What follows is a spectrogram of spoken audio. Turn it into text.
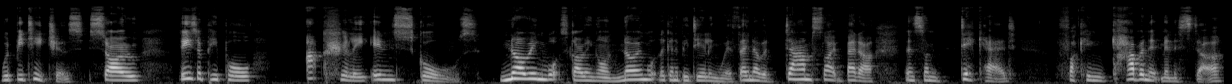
would be teachers. So these are people actually in schools, knowing what's going on, knowing what they're going to be dealing with. They know a damn sight better than some dickhead fucking cabinet minister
